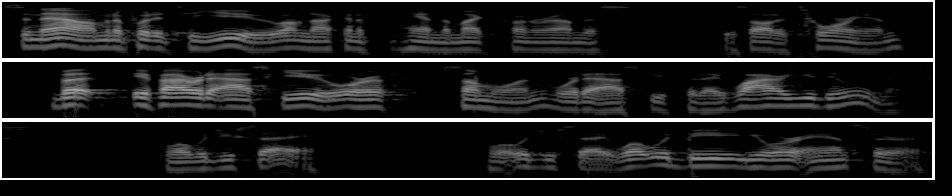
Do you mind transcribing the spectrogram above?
So now I'm going to put it to you. I'm not going to hand the microphone around this this auditorium. But if I were to ask you or if someone were to ask you today, why are you doing this? What would you say? What would you say? What would be your answer?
